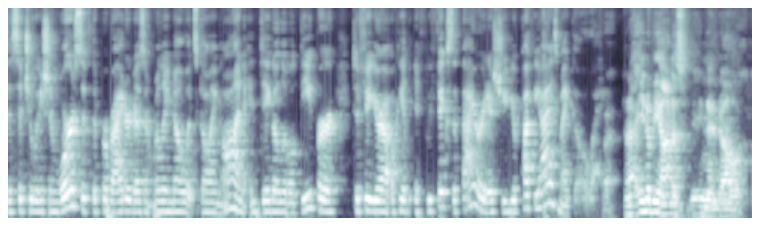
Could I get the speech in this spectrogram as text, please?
the situation worse if the provider doesn't really know what's going on and dig a little deeper to figure out okay if we fix the thyroid issue your puffy eyes might go away. Right. And I, you know be honest you know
